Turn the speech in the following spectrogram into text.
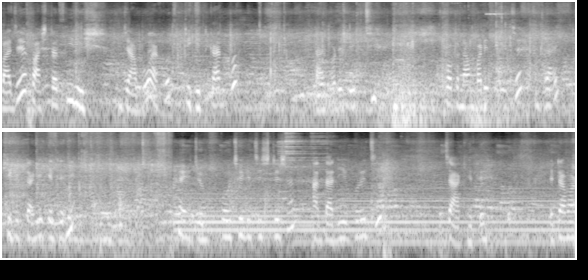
বাজে পাঁচটা তিরিশ। যাব এখন, টিকিট কাটবো, তারপরে দেখছি। কত নাম্বারে দিয়েছে? যাই, টিকিটটা আগে কেটে নিই। এই যে, পৌঁছে গেছি স্টেশন, আর দাঁড়িয়ে পড়েছি চা খেতে। এটা আমার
